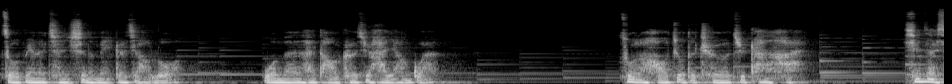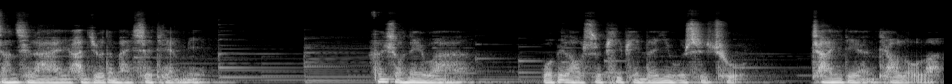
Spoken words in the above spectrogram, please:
走遍了城市的每个角落。我们还逃课去海洋馆，坐了好久的车去看海。现在想起来还觉得满是甜蜜。分手那晚，我被老师批评的一无是处，差一点跳楼了，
